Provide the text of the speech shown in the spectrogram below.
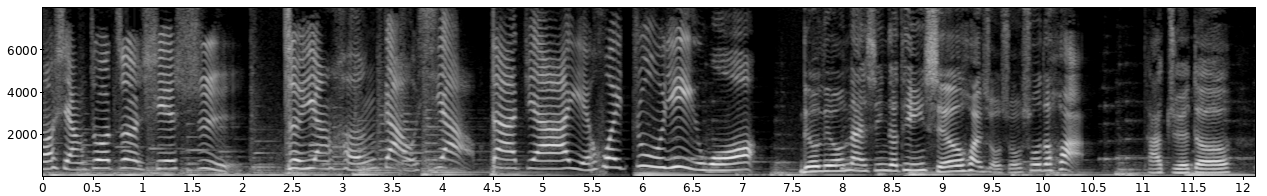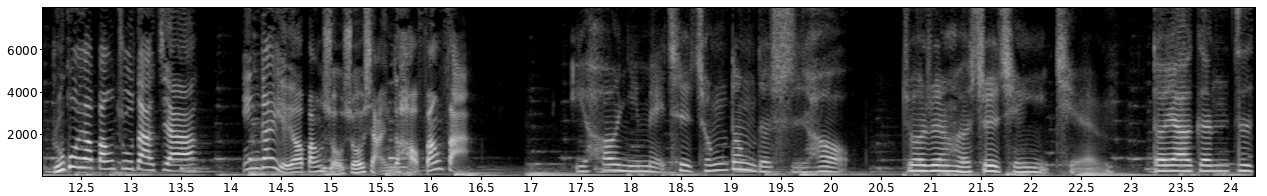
么想做这些事，这样很搞笑，大家也会注意我。溜溜耐心地听邪恶坏手手说的话，他觉得如果要帮助大家，应该也要帮手手想一个好方法。以后你每次冲动的时候，做任何事情以前，都要跟自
